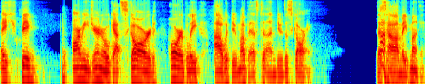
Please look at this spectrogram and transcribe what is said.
a big army general got scarred horribly, I would do my best to undo the scarring. That's Huh. how I made money.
